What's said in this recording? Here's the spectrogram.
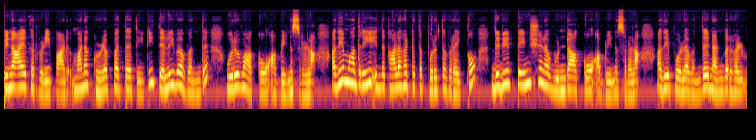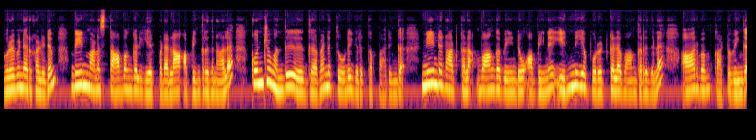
விநாயகர் வழிபாடு மனக்குழப்பத்தை தீட்டி தெளிவை வந்து உருவாக்கும் அப்படின்னு சொல்லலாம். அதே மாதிரி இந்த காலகட்டத்தை பொறுத்த வரைக்கும் திடீர் டென்ஷனை உண்டாக்கும் அப்படின்னு சொல்லலாம். அதே போல் வந்து நண்பர்கள் உறவினர்களிடம் வீண் மனஸ்தாபங்கள் ஏற்படலாம் அப்படிங்கிறதுனால கொஞ்சம் வந்து கவனத்தோடு இருக்க பாருங்க. நீண்ட நாட்களாக வாங்க வேண்டும் அப்படின்னு எண்ணிய பொருட்களை வாங்குறதுல ஆர்வம் காட்டுவீங்க.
